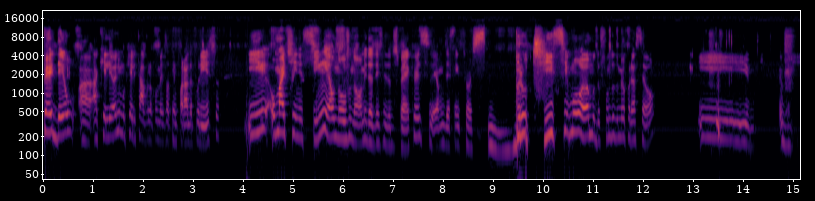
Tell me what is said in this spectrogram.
perdeu a, aquele ânimo que ele tava no começo da temporada por isso. E o Martinez, sim, é o novo nome da defesa dos Packers. É um defensor brutíssimo, amo do fundo do meu coração. E.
